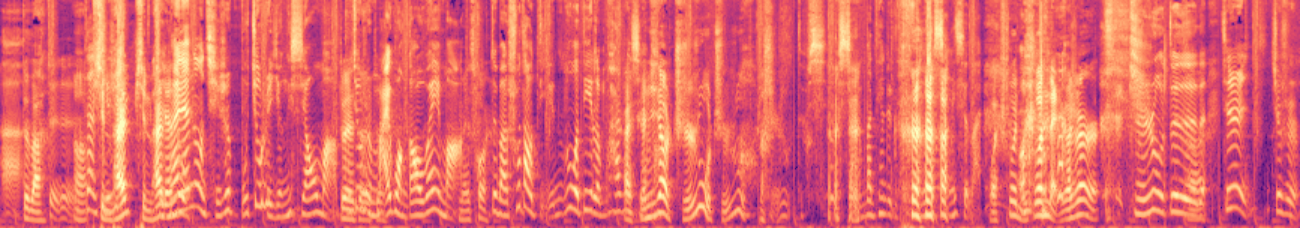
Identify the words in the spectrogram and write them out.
啊，对吧？对对对，品牌品牌联动，品牌联动其实不就是营销嘛？对，就是买广告位嘛？没错，对吧？说到底落地了，不还是哎，人家叫植入植入植入。对不起，我想了半天这个词 没想起来。我说你说哪个事儿？植入，对对对对，其实就是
